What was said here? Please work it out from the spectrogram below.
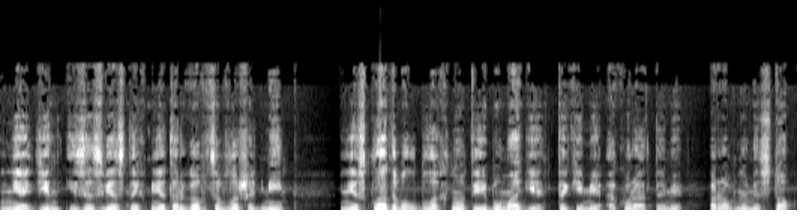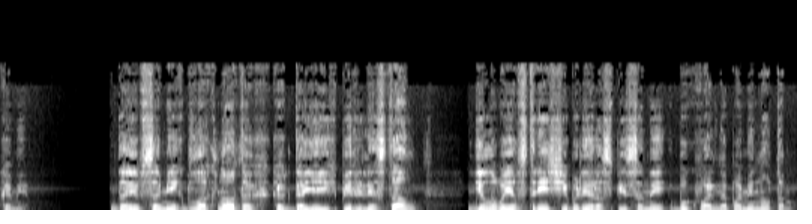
Ни один из известных мне торговцев лошадьми не складывал блокноты и бумаги такими аккуратными ровными стопками. Да и в самих блокнотах, когда я их перелистал, деловые встречи были расписаны буквально по минутам.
